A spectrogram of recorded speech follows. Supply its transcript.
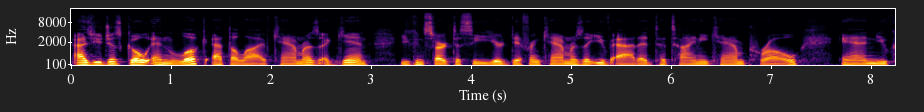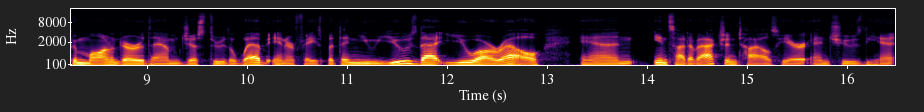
as you just go and look at the live cameras, again, you can start to see your different cameras that you've added to TinyCam Pro and you can monitor them just through the web interface, but then you use that URL and inside of action tiles here and choose the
